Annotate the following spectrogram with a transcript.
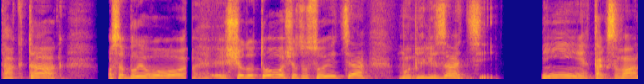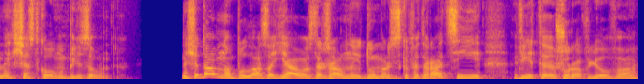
Так, так. Особливо щодо того, що стосується мобілізації і так званих частково мобілізованих. Нещодавно була заява з Державної думи Російської Федерації від Журавльова,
